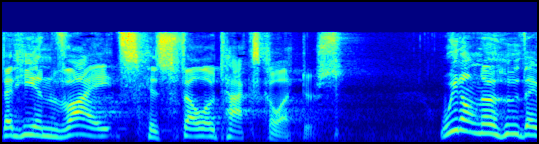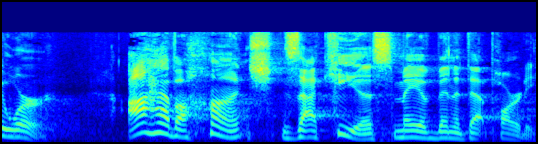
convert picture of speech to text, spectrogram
that he invites his fellow tax collectors. We don't know who they were. I have a hunch Zacchaeus may have been at that party.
